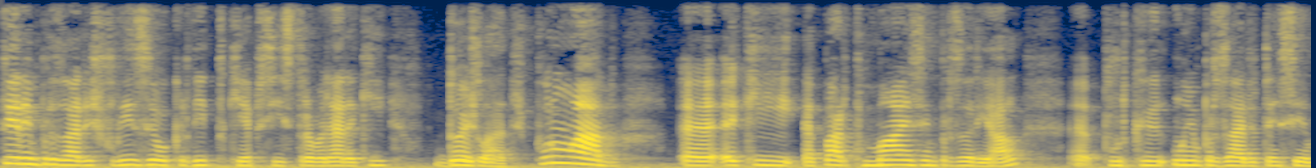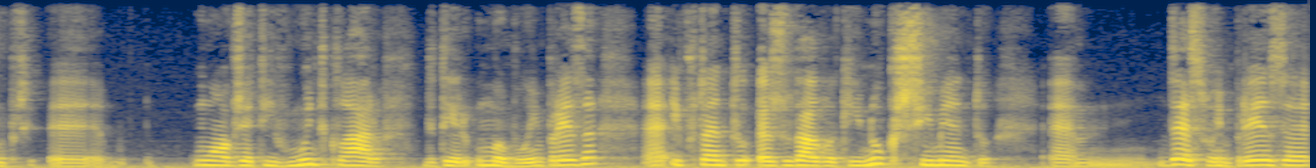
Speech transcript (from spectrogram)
ter empresários felizes, eu acredito que é preciso trabalhar aqui dois lados. Por um lado, uh, aqui a parte mais empresarial, porque um empresário tem sempre um objetivo muito claro de ter uma boa empresa e, portanto, ajudá-lo aqui no crescimento um, da sua empresa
